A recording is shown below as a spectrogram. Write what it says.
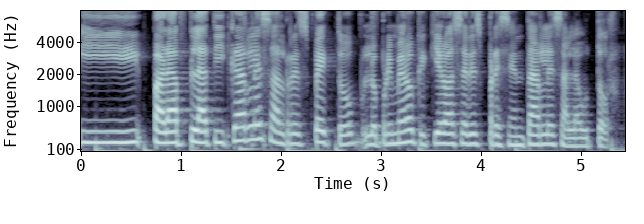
y para platicarles al respecto, lo primero que quiero hacer es presentarles al autor,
